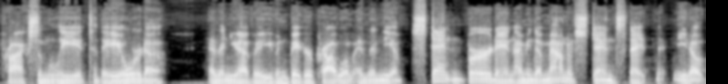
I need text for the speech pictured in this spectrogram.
proximally to the aorta? And then you have an even bigger problem. And then the stent burden, I mean, the amount of stents that, you know,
